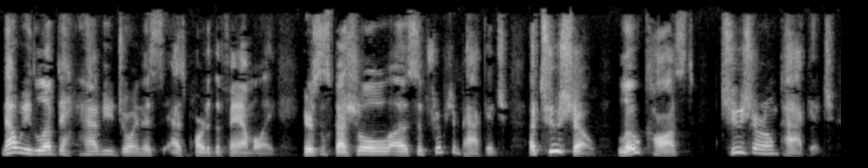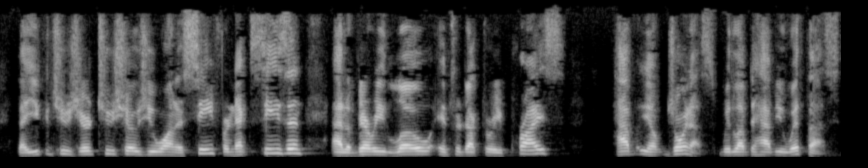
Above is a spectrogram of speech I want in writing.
Now we'd love to have you join us as part of the family. Here's a special uh, subscription package, a two show low cost, choose your own package that you can choose your two shows you want to see for next season at a very low introductory price. Have, you know, join us. We'd love to have you with us.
